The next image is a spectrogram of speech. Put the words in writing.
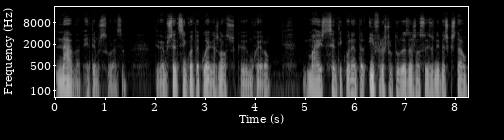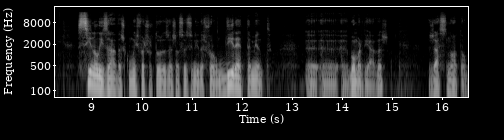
nada em termos de segurança. Tivemos 150 colegas nossos que morreram, mais de 140 infraestruturas das Nações Unidas que estão sinalizadas como infraestruturas das Nações Unidas foram diretamente uh, uh, bombardeadas. Já se notam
